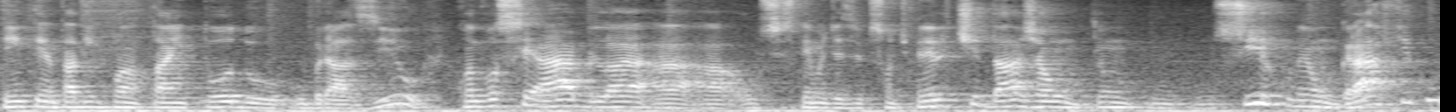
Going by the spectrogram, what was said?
tem tentado implantar em todo o Brasil, quando você abre lá a- a- o sistema de execução de pena, ele te dá já um, tem um, um- círculo, né, um gráfico,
